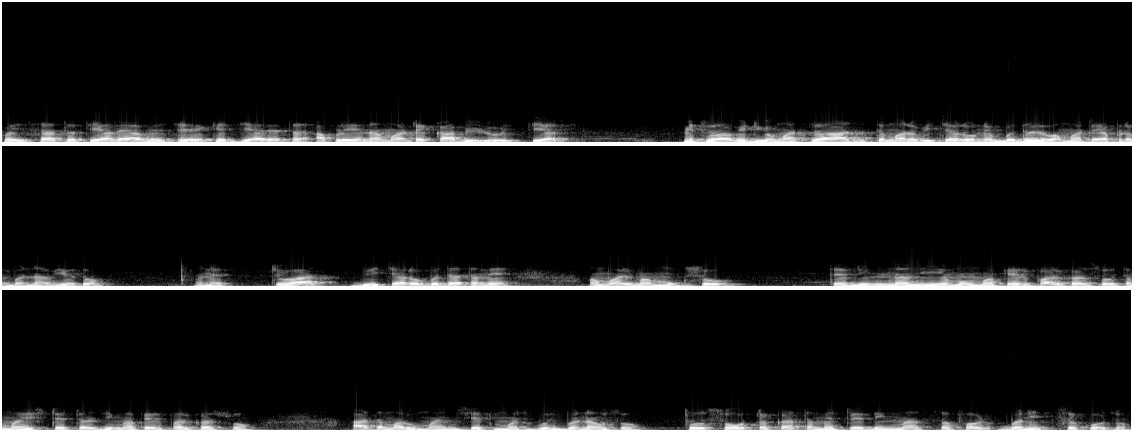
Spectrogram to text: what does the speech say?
પૈસા તો ત્યારે આવે છે કે જ્યારે આપણે એના માટે કાબિલ હોય ત્યારે. મિત્રો, આ વીડિયો માત્ર આ જ તમારા વિચારોને બદલવા માટે આપણે બનાવ્યો હતો. અને જો આ વિચારો બધા તમે અમલમાં મૂકશો ટ્રેડિંગના નિયમોમાં ફેરફાર કરશો, તમારી સ્ટ્રેટર્જીમાં ફેરફાર કરશો, આ તમારું માઇન્ડસેટ મજબૂત બનાવશો, તો સો ટકા તમે ટ્રેડિંગમાં સફળ બની જ શકો છો.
